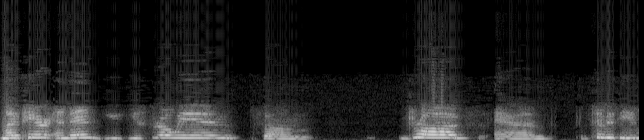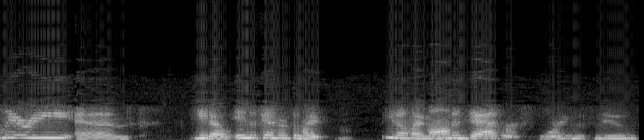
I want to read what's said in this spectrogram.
my parent, and then you, you throw in some drugs and Timothy Leary and you know independence of my you know my mom and dad were exploring this new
